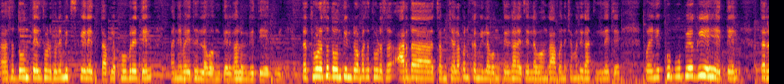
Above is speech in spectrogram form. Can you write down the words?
असं दोन तेल थोडे थोडे मिक्स केले आहेत आपलं खोबरे तेल आणि बाई इथे लवंग तेल घालून घेते मी. तर थोडंसं दोन तीन ड्रॉप असं थोडंसं अर्धा चमच्याला पण कमी लवंग तेल घालायचे लवंग आपण याच्यामध्ये घातलेलेच आहे. पण हे खूप उपयोगी आहे हे तेल. तर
